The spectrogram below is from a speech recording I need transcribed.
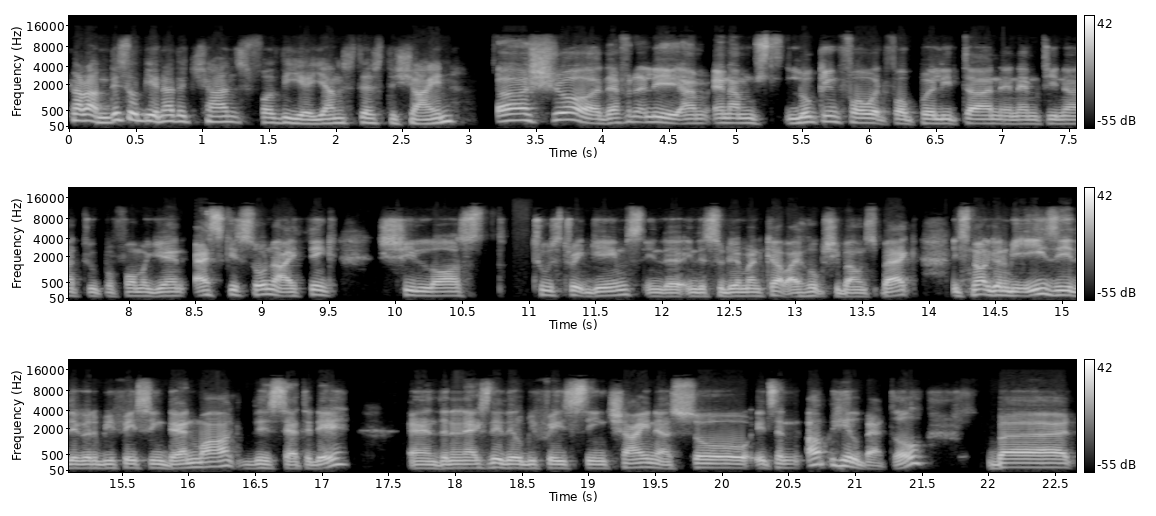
Karam, this will be another chance for the uh, youngsters to shine. Uh, sure, definitely. I'm and I'm looking forward for Pearly Tan and Emtina to perform again. As Kisona, I think she lost two straight games in the in the Sudirman Cup. I hope she bounced back. It's not going to be easy. They're going to be facing Denmark this Saturday, and then the next day they'll be facing China. So it's an uphill battle, but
